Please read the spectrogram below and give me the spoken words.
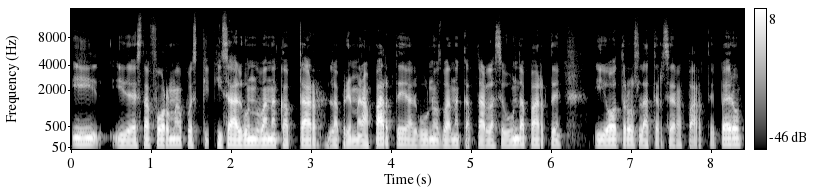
Y, de esta forma, pues quizá algunos van a captar la primera parte, algunos van a captar la segunda parte y otros la tercera parte. Pero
